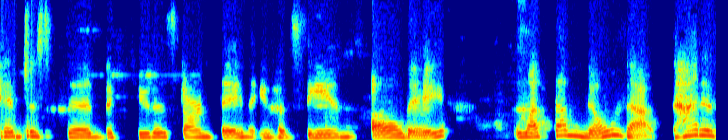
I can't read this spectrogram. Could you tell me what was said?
kid just did the cutest darn thing that you have seen all day, let them know that that is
